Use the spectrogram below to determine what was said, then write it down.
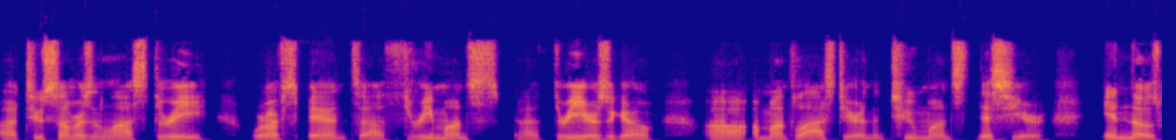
uh, two summers in the last three, where I've spent uh, three months, uh, three years ago, uh, a month last year, and then two months this year in those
